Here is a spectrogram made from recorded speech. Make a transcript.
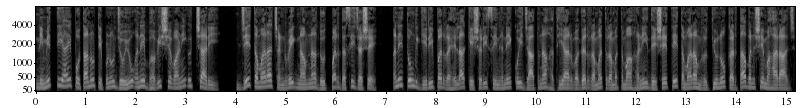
નિમિત્તિયાએ પોતાનું ટીપણું જોયું અને ભવિષ્યવાણી ઉચ્ચારી, જે તમારા ચંડવેગ નામના દૂત પર ધસી જશે અને તુંગગીરી પર રહેલા કેશરી સિંહને કોઈ જાતના હથિયાર વગર રમત રમતમાં હણી દેશે તે તમારા મૃત્યુનો કરતા બનશે મહારાજ.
